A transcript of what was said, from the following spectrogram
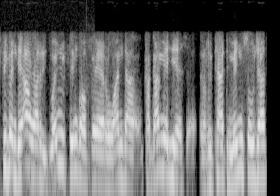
Stephen, they are worried. When you think of uh, Rwanda, Kagame he has retired many soldiers,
